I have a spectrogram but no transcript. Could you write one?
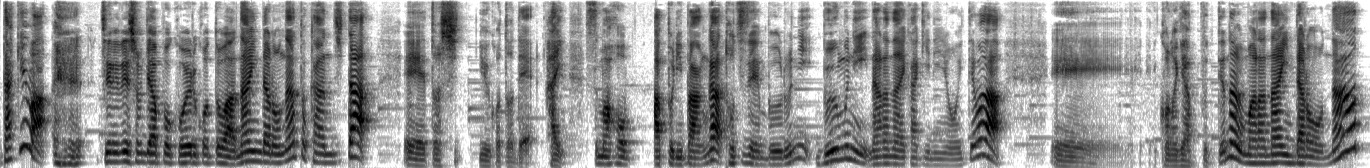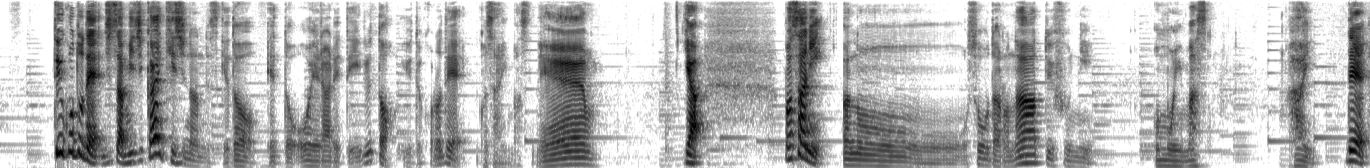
だけは ジェネレーションギャップを超えることはないんだろうなと感じた、えー、とし、いうことで、はい。スマホアプリ版が突然ブールに、ブームにならない限りにおいては、えー、このギャップっていうのは埋まらないんだろうな、ということで、実は短い記事なんですけど、えっと、終えられているというところでございますね。いや、まさに、あのー、そうだろうなというふうに思います。はい。で、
